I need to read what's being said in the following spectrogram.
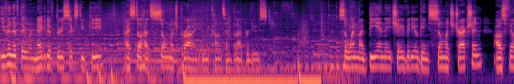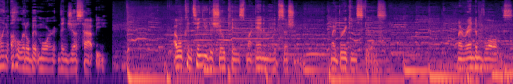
Even if they were negative 360p, I still had so much pride in the content that I produced. So when my BNHA video gained so much traction, I was feeling a little bit more than just happy. I will continue to showcase my anime obsession, my breaking skills, my random vlogs,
